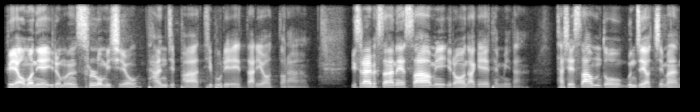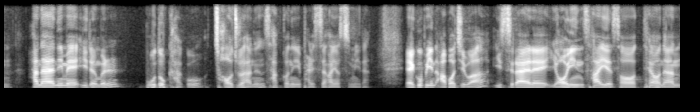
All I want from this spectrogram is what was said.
그의 어머니의 이름은 슬로미시요 단지파 디브리의 딸이었더라. 이스라엘 백성 안에 싸움이 일어나게 됩니다. 사실 싸움도 문제였지만 하나님의 이름을 모독하고 저주하는 사건이 발생하였습니다. 애굽인 아버지와 이스라엘의 여인 사이에서 태어난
